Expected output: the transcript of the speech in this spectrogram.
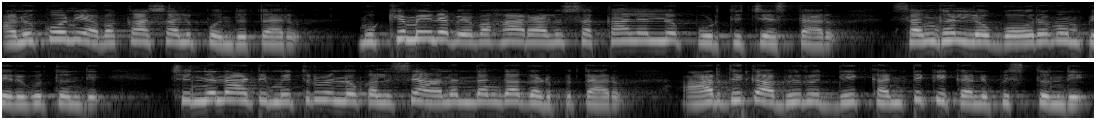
అనుకోని అవకాశాలు పొందుతారు. ముఖ్యమైన వ్యవహారాలు సకాలంలో పూర్తి చేస్తారు. సంఘంలో గౌరవం పెరుగుతుంది. చిన్ననాటి మిత్రులను కలిసి ఆనందంగా గడుపుతారు. ఆర్థిక అభివృద్ధి కంటికి కనిపిస్తుంది.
